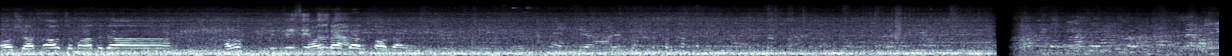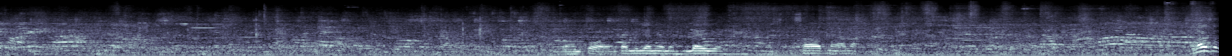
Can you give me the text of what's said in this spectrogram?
Oh, shout out sa mga taga... Ano? DTC Call center Toda. Ayan po, yung pamilya niya, no? Leo. Sa mga anak. Ano? sa-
